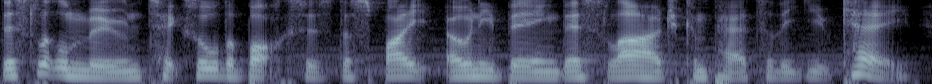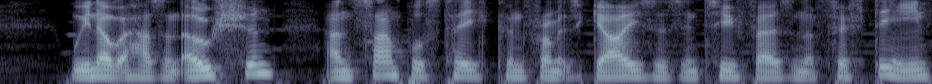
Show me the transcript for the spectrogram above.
This little moon ticks all the boxes despite only being this large compared to the UK. We know it has an ocean, and samples taken from its geysers in 2015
